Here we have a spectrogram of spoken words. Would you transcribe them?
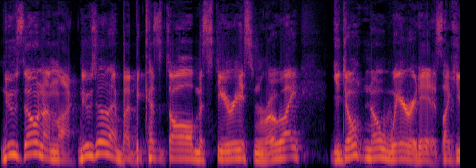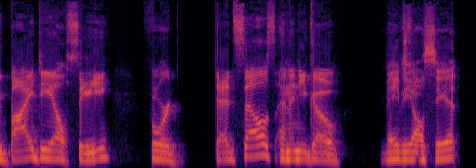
new zone unlocked, new zone, but because it's all mysterious and roguelike, you don't know where it is. Like you buy DLC for Dead Cells and then you go, Maybe So- I'll see it.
